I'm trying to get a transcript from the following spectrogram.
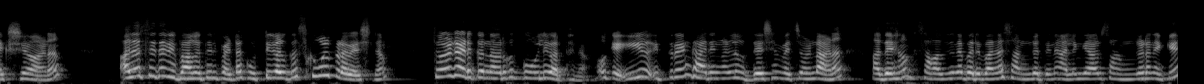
ലക്ഷ്യമാണ്. അധസ്ഥിത വിഭാഗത്തിൽപ്പെട്ട കുട്ടികൾക്ക് സ്കൂൾ പ്രവേശനം തൊഴിലെടുക്കുന്നവർക്ക് കൂലി വർധന. ഓക്കെ ഈ ഇത്രയും കാര്യങ്ങളിൽ ഉദ്ദേശം വെച്ചുകൊണ്ടാണ് അദ്ദേഹം സാധുജന പരിപാലന സംഘത്തിന് അല്ലെങ്കിൽ ആ ഒരു സംഘടനയ്ക്ക്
